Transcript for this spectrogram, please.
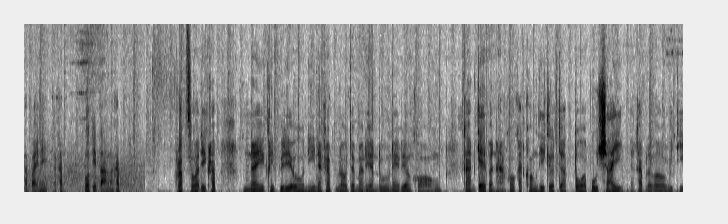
ถัดไปนี้นะครับโปรดติดตามนะครับ ครับสวัสดีครับในคลิปวิดีโอนี้นะครับ เราจะมาเรียนรู้ในเรื่องของการแก้ปัญหาข้อขัดข้องที่เกิดจากตัวผู้ใช้นะครับ แล้วก็วิธี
